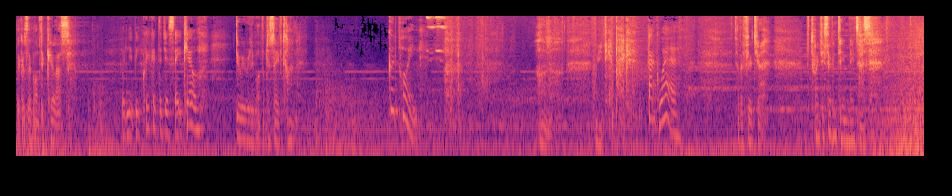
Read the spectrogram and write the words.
Because they want to kill us. Wouldn't it be quicker to just say kill? Do we really want them to save time? Good point. Oh no. We need to get back. Back where? To the future. 2017 needs us.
